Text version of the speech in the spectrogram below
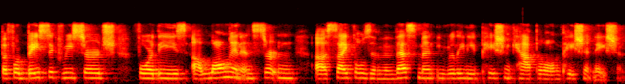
But for basic research, for these uh, long and uncertain uh, cycles of investment, you really need patient capital and patient nation.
